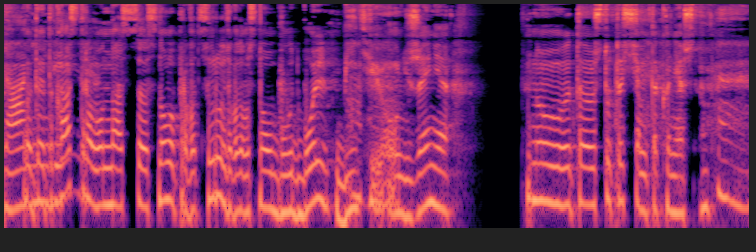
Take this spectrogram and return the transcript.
да, вот это Кастро, он нас э, снова провоцирует, а потом снова будет боль, бить, uh унижение. Ну, это что-то с чем-то, конечно. uh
